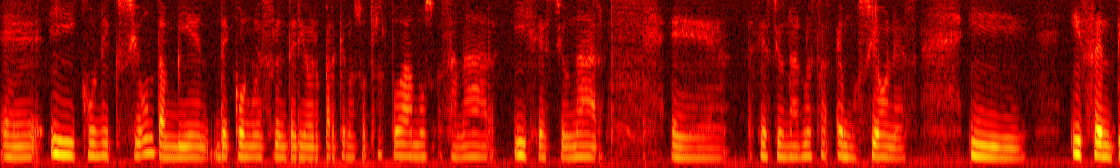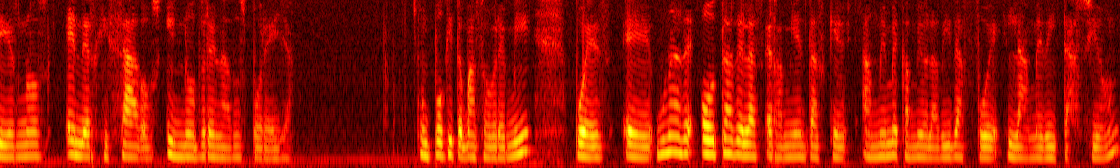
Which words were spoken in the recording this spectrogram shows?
eh, y conexión también de, con nuestro interior para que nosotros podamos sanar y gestionar, eh, gestionar nuestras emociones y, y sentirnos energizados y no drenados por ella un poquito más sobre mí, pues eh, una de, otra de las herramientas que a mí me cambió la vida fue la meditación,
